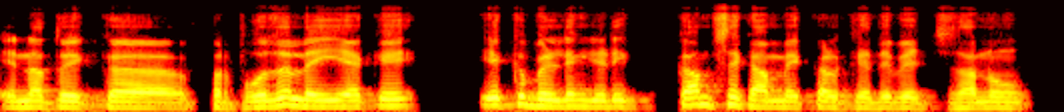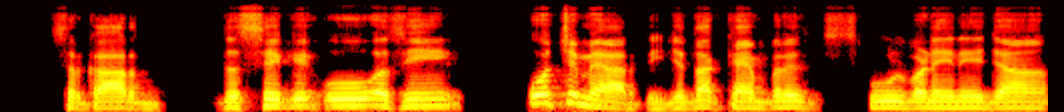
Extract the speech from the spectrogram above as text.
ਇਹਨਾਂ ਤੋਂ ਇੱਕ ਪ੍ਰਪੋਜ਼ਲ ਲਈ ਹੈ ਕਿ ਇੱਕ ਬਿਲਡਿੰਗ ਜਿਹੜੀ ਕਮ ਸੇ ਕਮ ਇੱਕ ਹਲਕੇ ਦੇ ਵਿੱਚ ਸਾਨੂੰ ਸਰਕਾਰ ਦੱਸੇ ਕਿ ਉਹ ਅਸੀਂ ਉੱਚ ਮਿਆਰ ਦੀ, ਜਿੱਦਾਂ ਕੈਂਬਰਿਜ ਸਕੂਲ ਬਣੇ ਨੇ ਜਾਂ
